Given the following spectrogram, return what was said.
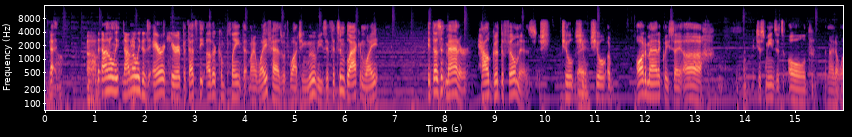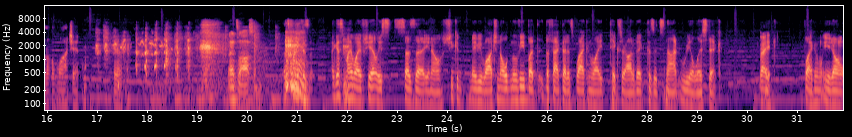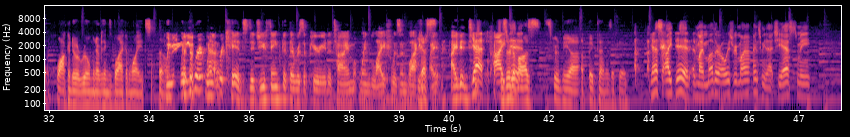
Yeah. No. Oh, not only not only does Eric hear it, but that's the other complaint that my wife has with watching movies. If it's in black and white, it doesn't matter how good the film is. She'll she'll, she'll uh, automatically say, "Ugh, it just means it's old, and I don't want to watch it." That's awesome. That's funny because I guess my wife, she at least says that you know she could maybe watch an old movie, but the fact that it's black and white takes her out of it because it's not realistic. Right. Like, black and you don't walk into a room and everything's black and white. So When, when you were when you were kids, did you think that there was a period of time when life was in black Yes. and white? I did too. Yes, I Wizard did. of Oz screwed me up big time as a kid. Yes, I did. And my mother always reminds me that. She asked me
